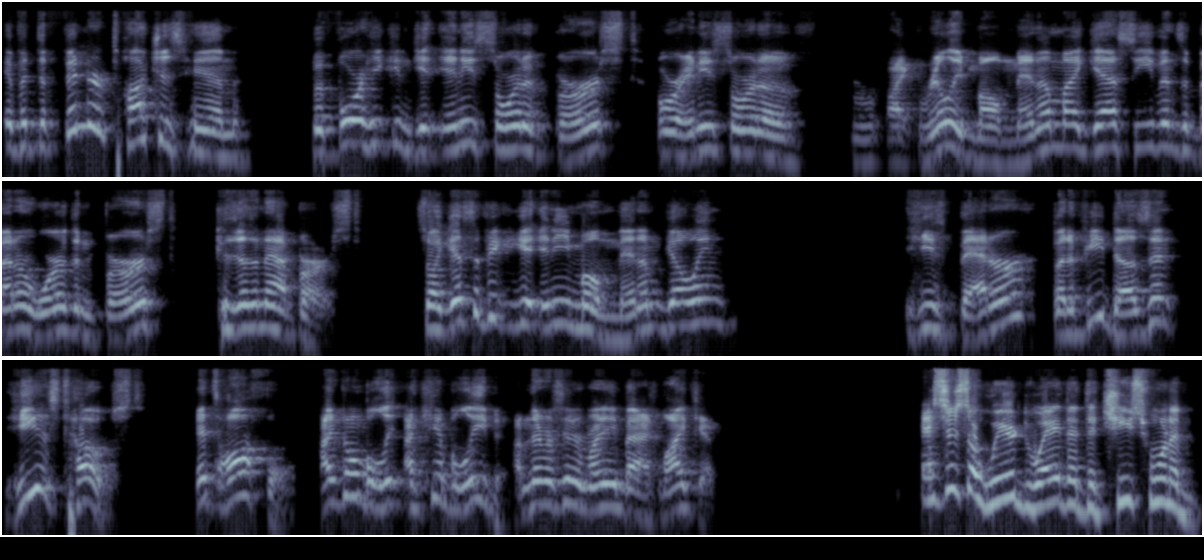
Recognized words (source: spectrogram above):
If a defender touches him before he can get any sort of burst or any sort of like really momentum, I guess even's a better word than burst because he doesn't have burst. So I guess if he can get any momentum going, he's better. But if he doesn't, he is toast. It's awful. I don't believe I can't believe it. I've never seen a running back like him. It's just a weird way that the Chiefs want to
